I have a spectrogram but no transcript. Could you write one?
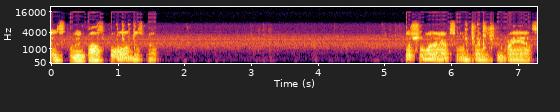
It's impossible on this map. Especially when I have someone trying to shoot my ass.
